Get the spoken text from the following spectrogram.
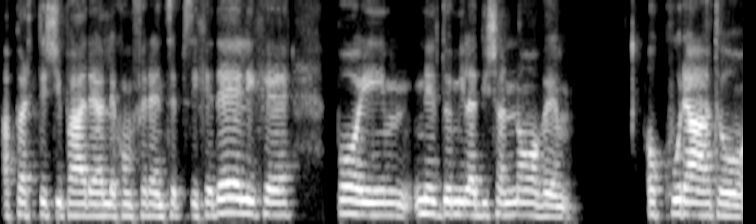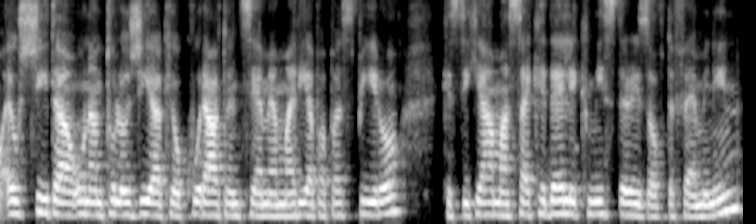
a partecipare alle conferenze psichedeliche. Poi nel 2019 ho curato, è uscita un'antologia che ho curato insieme a Maria Papaspiro, che si chiama Psychedelic Mysteries of the Feminine,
